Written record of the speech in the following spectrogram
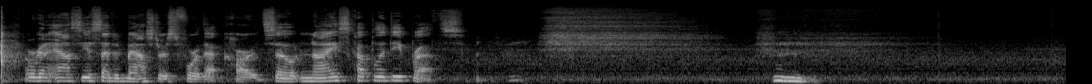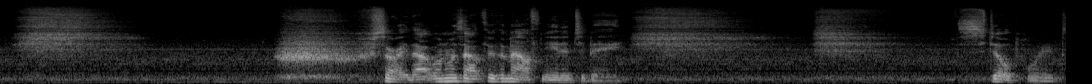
And we're going to ask the Ascended Masters for that card. So, nice couple of deep breaths. Hmm. Sorry, that one was out through the mouth, needed to be. Still point.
